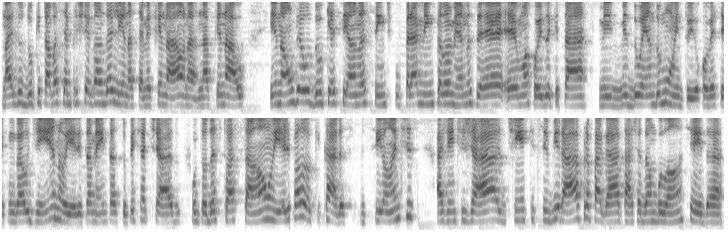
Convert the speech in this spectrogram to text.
mas o Duque estava sempre chegando ali na semifinal, na, na final. E não ver o Duque esse ano assim, tipo, para mim, pelo menos, é, é uma coisa que tá me, me doendo muito. E eu conversei com o Galdino e ele também tá super chateado com toda a situação. E ele falou que, cara, se antes a gente já tinha que se virar para pagar a taxa da ambulância e da,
